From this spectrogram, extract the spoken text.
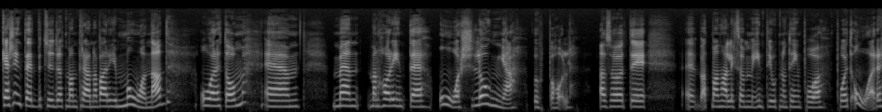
Kanske inte betyder att man tränar varje månad året om. Eh, men man har inte årslånga uppehåll. Alltså att, det, eh, att man har liksom inte gjort någonting på, på ett år.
